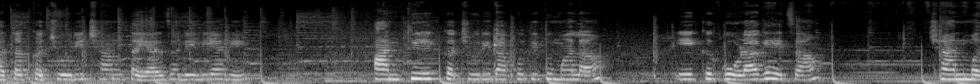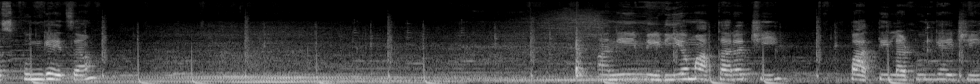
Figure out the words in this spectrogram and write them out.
आता कचोरी छान तयार झालेली आहे. आणखी एक कचोरी दाखवते तुम्हाला. एक गोळा घ्यायचा. छान मस्कून घ्यायचा. आणि मीडियम आकाराची पाती लाटून घ्यायची.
